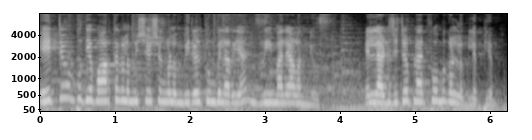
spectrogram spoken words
ഏറ്റവും പുതിയ വാർത്തകളും വിശേഷങ്ങളും വിരൽ തുമ്പിലറിയാൻ സി മലയാളം ന്യൂസ്. എല്ലാ ഡിജിറ്റൽ പ്ലാറ്റ്ഫോമുകളിലും ലഭ്യം.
